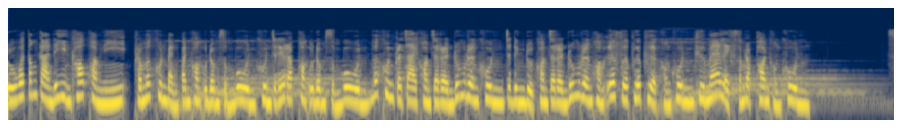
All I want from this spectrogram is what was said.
รู้ว่าต้องการได้ยินข้อความนี้ เพราะเมื่อคุณแบ่งปันความอุดมสมบูรณ์ คุณจะได้รับความอุดมสมบูรณ์ เมื่อคุณกระจายความเจริญรุ่งเรืองคุณจะดึงดูดความเจริญรุ่งเรืองความเอื้อเฟื้อเพื่อเผื่อของคุณ คือแม่เหล็กสำหรับพรของคุณ ส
